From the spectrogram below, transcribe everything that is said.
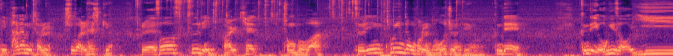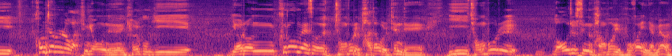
이 파라미터를 추가를 해줄게요. 그래서 스트링 마켓 정보와 스트링 코인 정보를 넣어줘야 돼요. 근데 근데 여기서 이 컨트롤러 같은 경우는 결국 이 이런 크롬에서 정보를 받아올 텐데 이 정보를 넣어줄 수 있는 방법이 뭐가 있냐면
